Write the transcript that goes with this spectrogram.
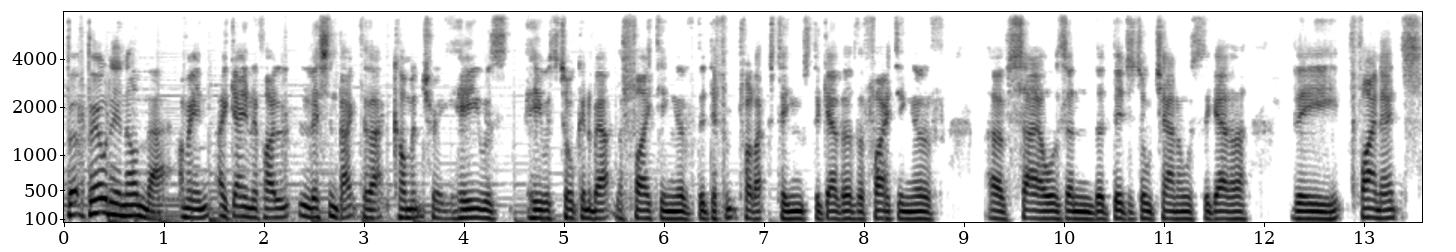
But building on that, I mean, again, if I listen back to that commentary, he was he was talking about the fighting of the different products teams together, the fighting of of sales and the digital channels together, the finance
